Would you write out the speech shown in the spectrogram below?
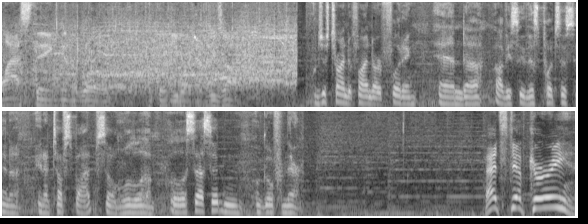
last thing in the world that they need right now. He's up. We're just trying to find our footing, and uh, obviously this puts us in a in a tough spot. So we'll uh, we'll assess it and we'll go from there. That's Steph Curry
